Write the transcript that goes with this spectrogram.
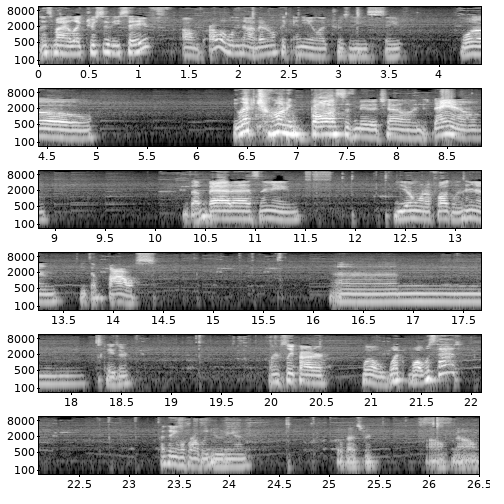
is my electricity safe? Um, probably not. I don't think any electricity is safe. Whoa. Electronic Boss has made a challenge. Damn. He's a badass name. You don't want to fuck with him. He's a boss. Um, taser. Learn sleep powder. Whoa, what? What was that? I think I'll probably do it again. Go faster. Oh no,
